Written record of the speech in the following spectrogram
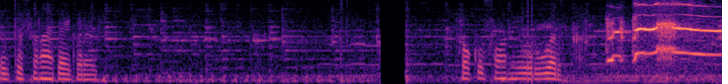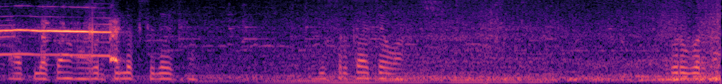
तर तसं नाही काय करायचं. फोकस ऑन युअर वर्क आपल्या कामावरती लक्ष द्यायचं. दुसरं काय तेव्हा? बरोबर ना?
